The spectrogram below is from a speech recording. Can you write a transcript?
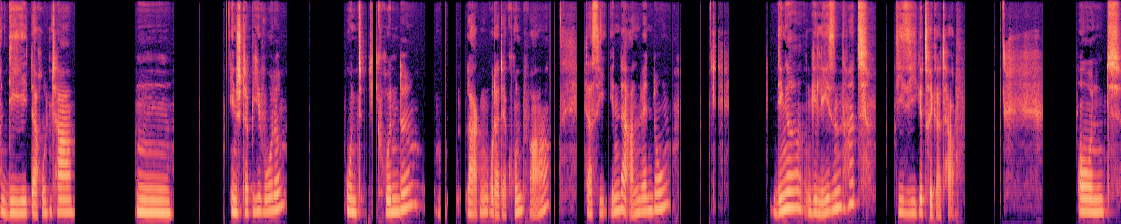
die darunter mh, hm, instabil wurde. Und die Gründe lagen oder der Grund war, dass sie in der Anwendung Dinge gelesen hat, die sie getriggert haben. Und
